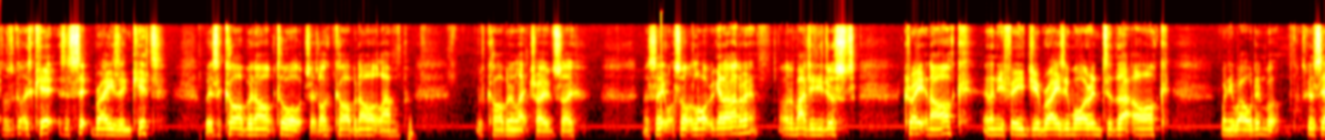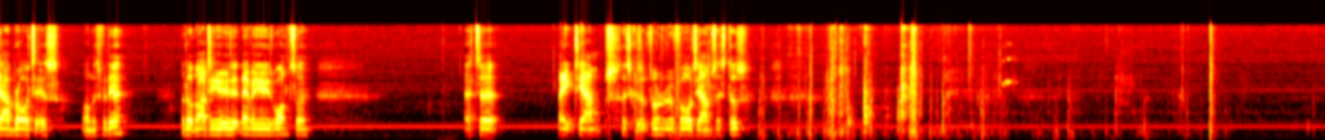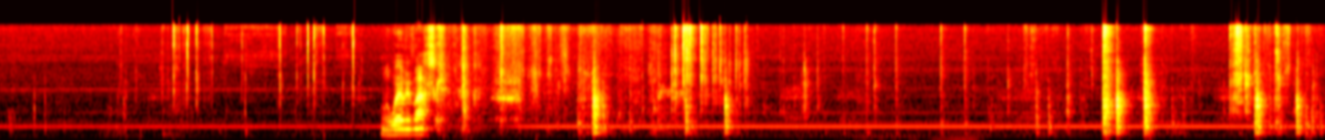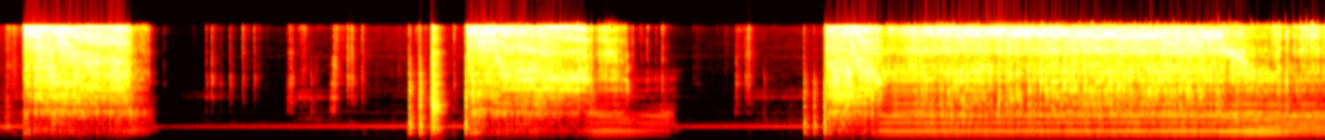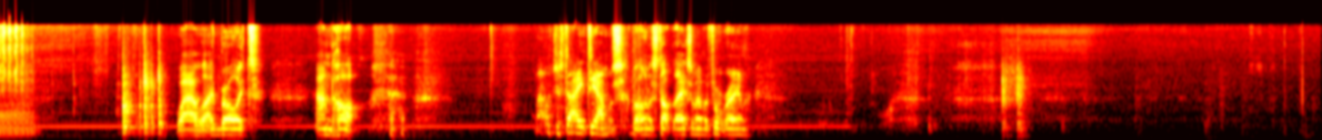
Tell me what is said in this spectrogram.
So I've got this kit, it's a SIP brazing kit, but it's a carbon arc torch, it's like a carbon arc lamp with carbon electrodes, so let's see what sort of light we get out of it. I would imagine you just create an arc and then you feed your brazing wire into that arc when you're welding, but I was going to see how bright it is on this video. I don't know how to use it, never used one, so at uh, 80 amps, this goes up to 140 amps, this does. I'm wear my mask. Wow, that is bright and hot. that was just at 80 amps, but I'm going to stop there because I'm in my front room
